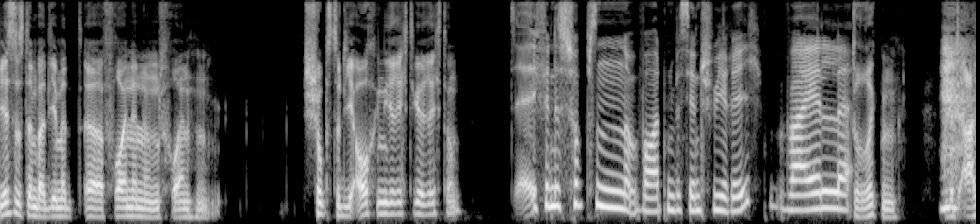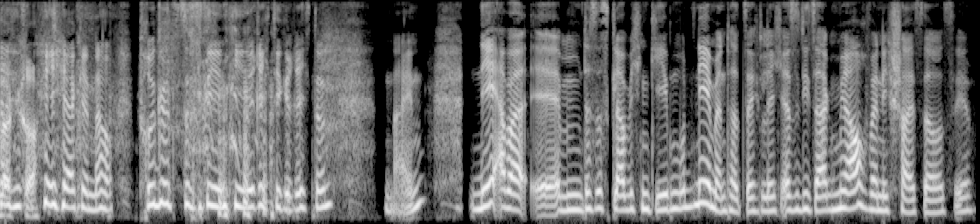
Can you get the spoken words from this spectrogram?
Wie ist es denn bei dir mit äh, Freundinnen und Freunden? Schubst du die auch in die richtige Richtung? Ich finde das Schubsen-Wort ein bisschen schwierig, weil. Drücken. Mit aller Kraft. ja, genau. Prügelst du sie in die richtige Richtung? Nein. Nee, aber ähm, das ist, glaube ich, ein Geben und Nehmen tatsächlich. Also die sagen mir auch, wenn ich scheiße aussehe.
